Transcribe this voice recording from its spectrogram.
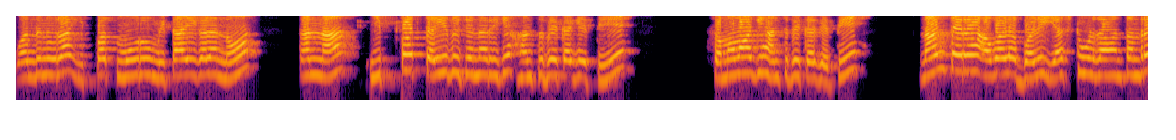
ಒಂದ್ ನೂರ ಇಪ್ಪತ್ ಮೂರು ಮಿಠಾಯಿಗಳನ್ನು ತನ್ನ ಇಪ್ಪತ್ತೈದು ಜನರಿಗೆ ಹಂಚಬೇಕಾಗೇತಿ, ಸಮವಾಗಿ ಹಂಚಬೇಕಾಗೇತಿ. ನಂತರ ಅವಳ ಬಳಿ ಎಷ್ಟು ಉಳ್ದಾವ ಅಂತಂದ್ರ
